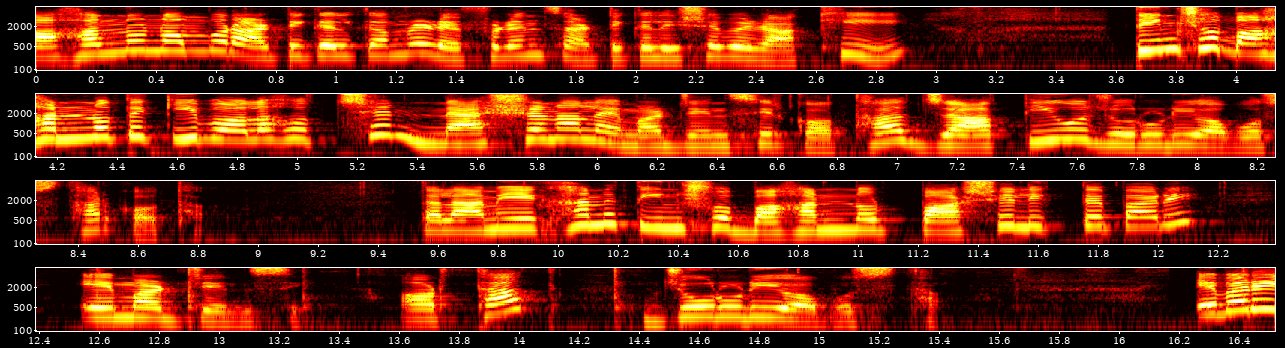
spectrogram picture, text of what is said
বাহান্ন নম্বর আর্টিকেলকে আমরা রেফারেন্স আর্টিকেল হিসেবে রাখি তিনশো বাহান্নতে কি বলা হচ্ছে? ন্যাশনাল এমার্জেন্সির কথা, জাতীয় জরুরি অবস্থার কথা। তাহলে আমি এখানে তিনশো বাহান্নর পাশে লিখতে পারি এমার্জেন্সি, অর্থাৎ জরুরি অবস্থা। এবারে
